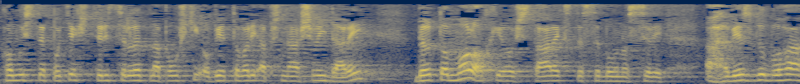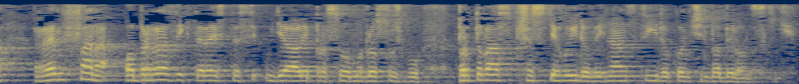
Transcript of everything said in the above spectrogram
komu jste po těch 40 let na poušti obětovali a přinášeli dary? Byl to Moloch, jehož stánek jste sebou nosili a hvězdu boha Remfana, obrazy, které jste si udělali pro svou modloslužbu. Proto vás přestěhují do vyhnanství, do končin babylonských.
